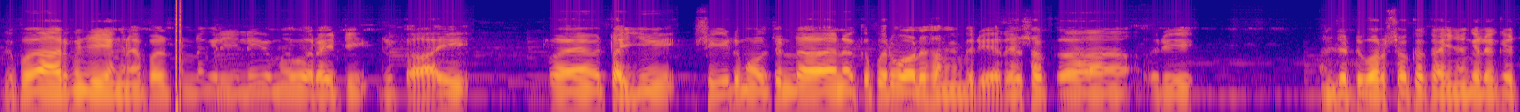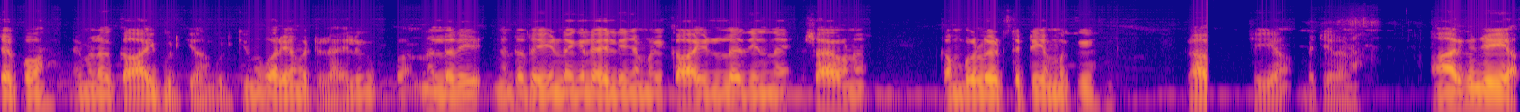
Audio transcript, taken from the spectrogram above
ഇതിപ്പോൾ ആർക്കും ചെയ്യാം. അങ്ങനെ ഇപ്പോൾ ഉണ്ടെങ്കിൽ ഇതിൽ നമ്മൾ വെറൈറ്റി കായ് തൈ സീഡ് മുളച്ചുണ്ടാകാനൊക്കെ ഇപ്പോൾ ഒരുപാട് സമയം വരും. ഏകദേശമൊക്കെ ഒരു അഞ്ചെട്ട് വർഷമൊക്കെ കഴിഞ്ഞെങ്കിലൊക്കെ ചിലപ്പോൾ നമ്മൾ കായ് പിടിക്കുക പിടിക്കുമെന്ന് പറയാൻ പറ്റില്ല. അതിൽ നല്ലത് ഇങ്ങനത്തെ തൈ ഉണ്ടെങ്കിൽ അതിൽ നമ്മൾ കായുള്ള ഇതിൽ നിന്ന് സാവണ കമ്പുകൾ എടുത്തിട്ട് നമുക്ക് ചെയ്യാൻ പറ്റിയതാണ്. ആർക്കും ചെയ്യാം.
